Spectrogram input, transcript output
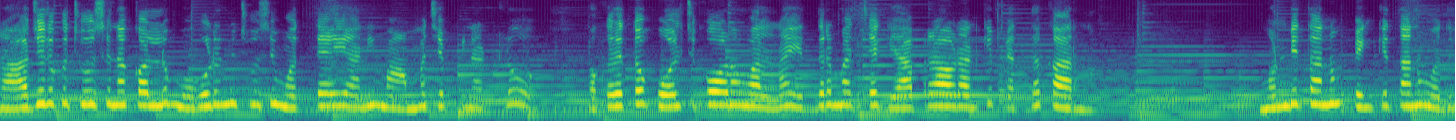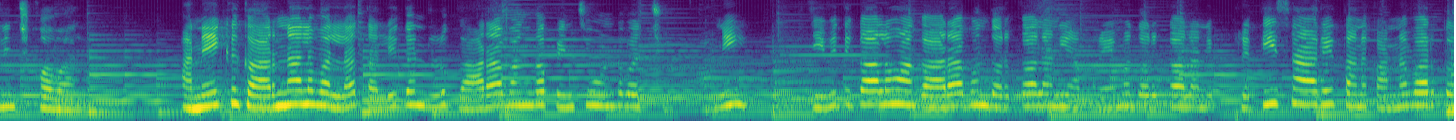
రాజులకు చూసిన కళ్ళు మొగుడును చూసి మొత్తాయి అని మా అమ్మ చెప్పినట్లు ఒకరితో పోల్చుకోవడం వలన ఇద్దరి మధ్య గ్యాప్ రావడానికి పెద్ద కారణం. మొండితనం పెంకితనం వదిలించుకోవాలి. అనేక కారణాల వల్ల తల్లిదండ్రులు గారాభంగా పెంచి ఉండవచ్చు. కానీ జీవితకాలం ఆ గారాభం దొరకాలని ఆ ప్రేమ దొరకాలని ప్రతిసారి తన కన్నవారితో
